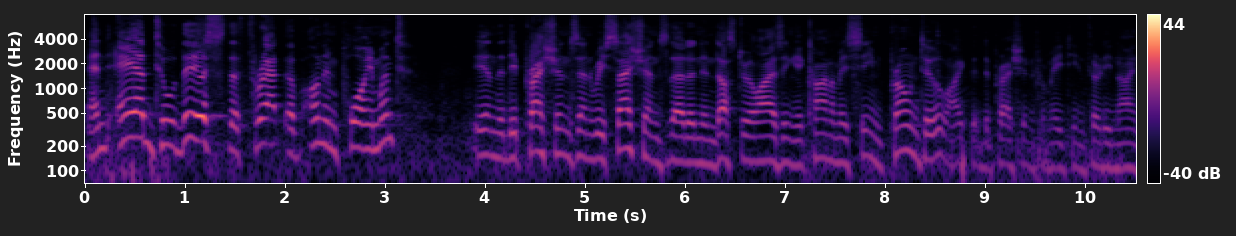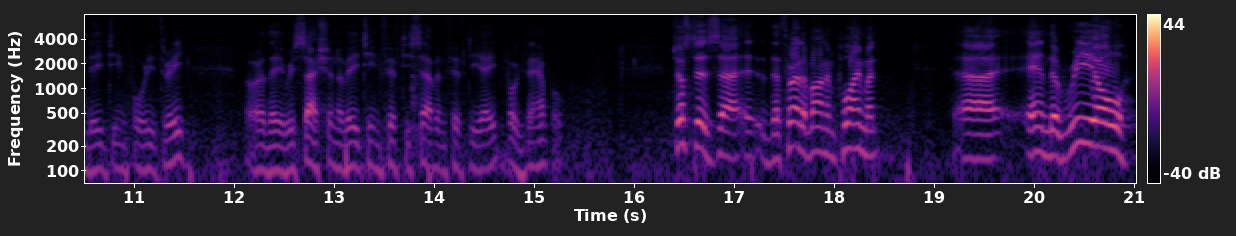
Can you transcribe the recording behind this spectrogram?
And add to this the threat of unemployment in the depressions and recessions that an industrializing economy seemed prone to, like the depression from 1839 to 1843, or the recession of 1857 58, for example. Just as uh, the threat of unemployment uh, and the real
